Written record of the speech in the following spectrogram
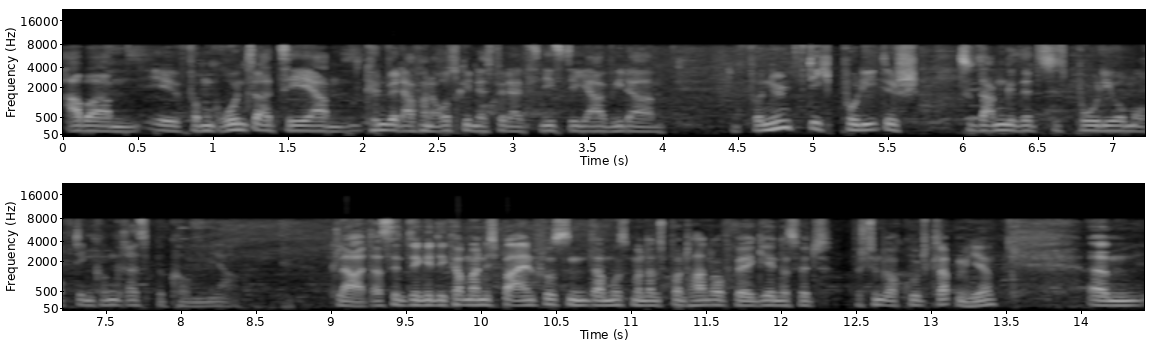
Aber äh, vom Grundsatz her können wir davon ausgehen, dass wir das nächste Jahr wieder ein vernünftig politisch zusammengesetztes Podium auf den Kongress bekommen. Ja. Klar, das sind Dinge, die kann man nicht beeinflussen. Da muss man dann spontan darauf reagieren. Das wird bestimmt auch gut klappen hier. Ähm,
